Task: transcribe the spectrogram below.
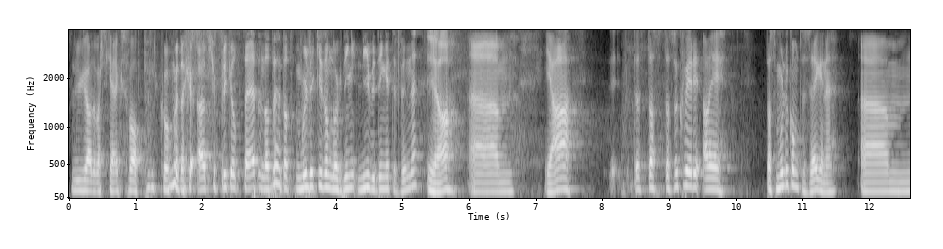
nu gaat er waarschijnlijk zo wel een punt komen dat je uitgeprikkeld bent en dat, dat het moeilijk is om nog nieuwe dingen te vinden. ja, Ehm, ja, dat, is- dat, is- dat is ook weer... Allee, dat is moeilijk om te zeggen, hè. Ehm,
